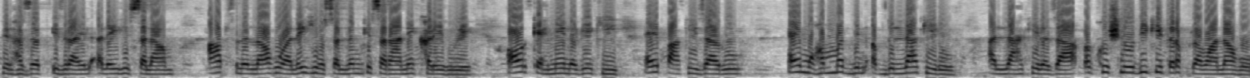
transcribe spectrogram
फिर हज़रत इसराइल सलाम आप सल्लल्लाहु अलैहि वसल्लम के सराने खड़े हुए और कहने लगे कि, ए पाकिज़ा रूह, ए मोहम्मद बिन अब्दुल्ला की रूह, अल्लाह की रजा और खुशनुदी की तरफ़ रवाना हो,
